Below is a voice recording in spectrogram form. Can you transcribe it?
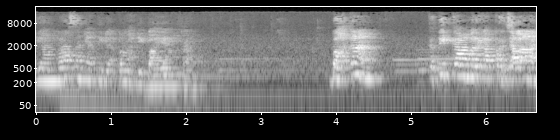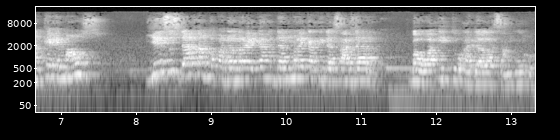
yang rasanya tidak pernah dibayangkan. Bahkan ketika mereka perjalanan ke Emmaus, Yesus datang kepada mereka dan mereka tidak sadar bahwa itu adalah sang guru.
